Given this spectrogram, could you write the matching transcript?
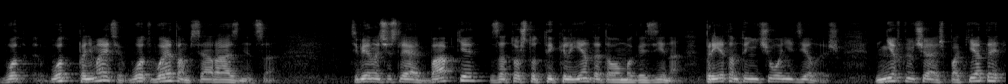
Вот, вот, понимаете, вот в этом вся разница. Тебе начисляют бабки за то, что ты клиент этого магазина. При этом ты ничего не делаешь. Не включаешь пакеты,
